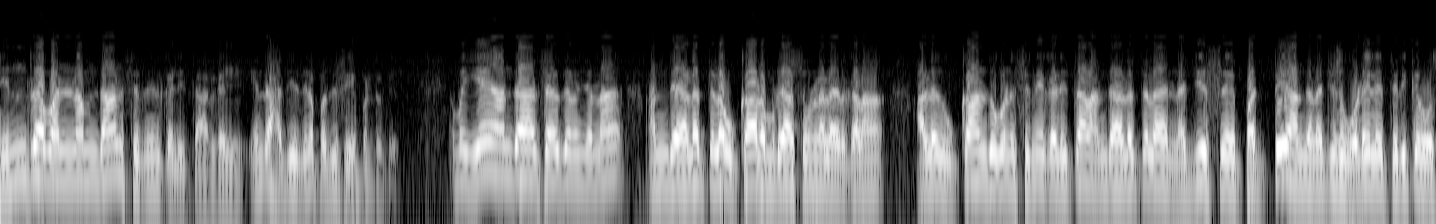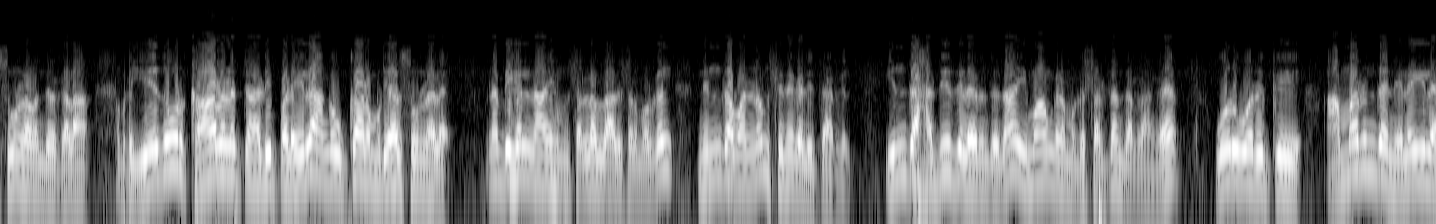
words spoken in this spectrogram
நின்ற வண்ணம் தான் சிறுநீர் கழித்தார்கள் என்று அதீதத்தில் பதிவு செய்யப்பட்டிருக்கு. அப்போ ஏன் அந்த சேர்த்துன்னு சொன்னால் அந்த இடத்துல உட்கார முடியாத சூழ்நிலை இருக்கலாம். அல்லது உட்கார்ந்து கொண்டு சிறுநீர் கழித்தால் அந்த இடத்துல நஜீஸ் பட்டு அந்த நஜீஸ் உடையில தெரிக்கிற ஒரு சூழ்நிலை வந்திருக்கலாம். அப்படி ஏதோ ஒரு காரணத்தின் அடிப்படையில் அங்கே உட்கார முடியாத சூழ்நிலை. நபிகள் நாயகம் சல்லல்லா அலிஸ்லாம் அவர்கள் நின்ற வண்ணம் சிந்தை கழித்தார்கள். இந்த ஹதீஸில் இருந்து தான் இமாம்கள் நமக்கு சட்டம் தர்றாங்க. ஒருவருக்கு அமர்ந்த நிலையில்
